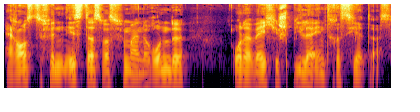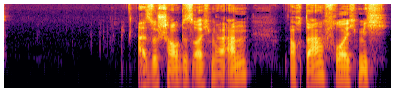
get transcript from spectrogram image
herauszufinden, ist das was für meine Runde oder welche Spieler interessiert das. Also schaut es euch mal an, auch da freue ich mich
